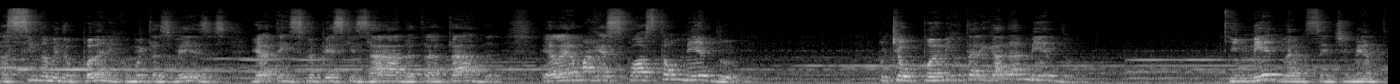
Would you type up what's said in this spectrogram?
a síndrome do pânico, muitas vezes, e ela tem sido pesquisada, tratada, ela é uma resposta ao medo. Porque o pânico está ligado a medo. E medo é um sentimento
